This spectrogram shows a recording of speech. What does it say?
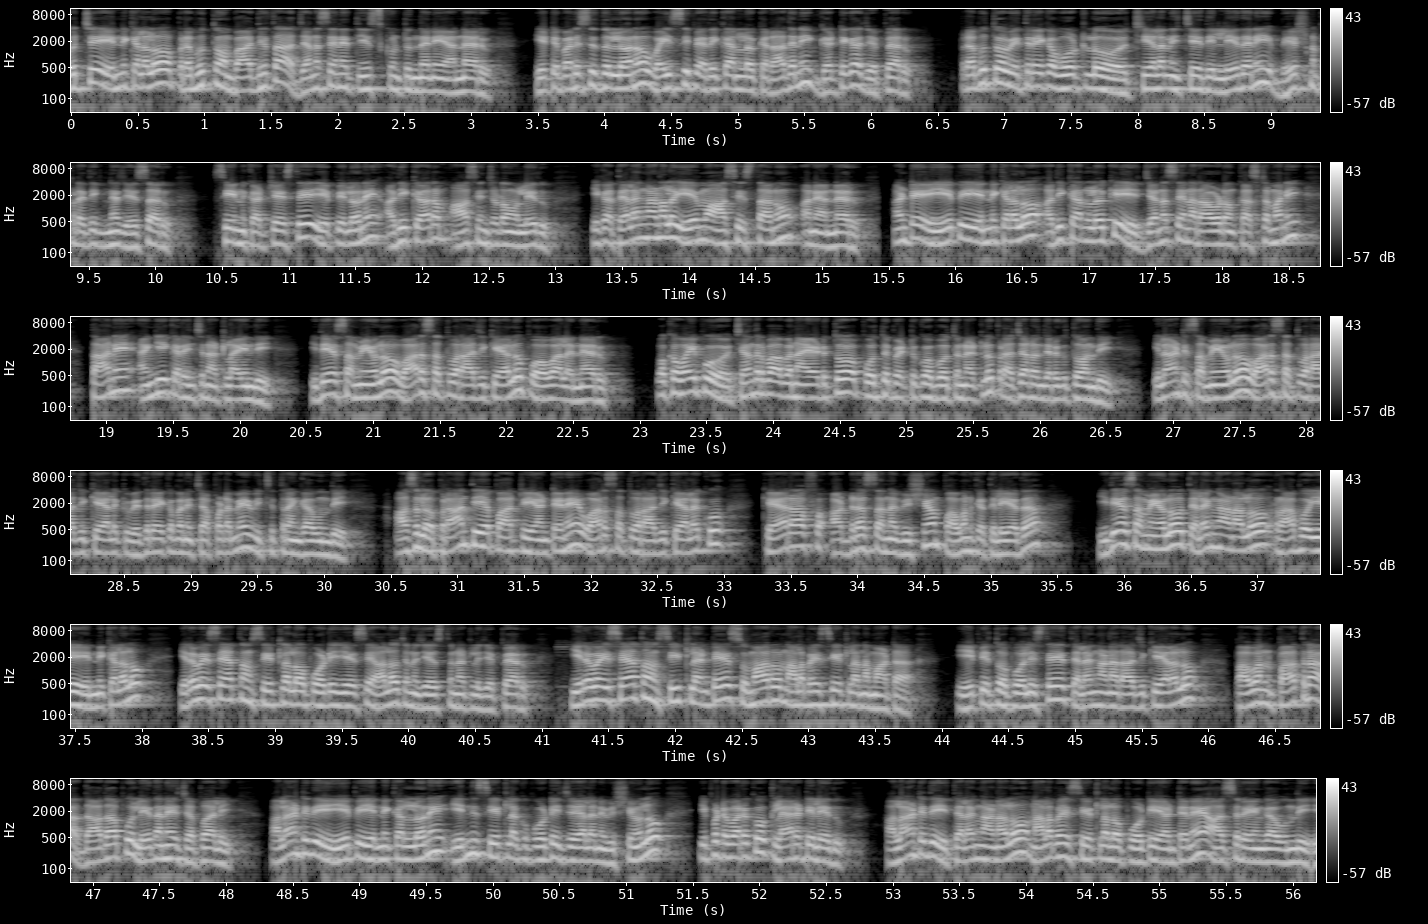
వచ్చే ఎన్నికలలో ప్రభుత్వం బాధ్యత జనసేన తీసుకుంటుందని అన్నారు. ఎట్టి పరిస్థితుల్లోనూ వైసీపీ అధికారంలోకి రాదని గట్టిగా చెప్పారు. ప్రభుత్వ వ్యతిరేక ఓట్లు చీలనిచ్చేది లేదని భీష్ణ ప్రతిజ్ఞ చేశారు. సీన్ కట్ చేస్తే ఏపీలోనే అధికారం ఆశించడం లేదు. ఇక తెలంగాణలో ఏం ఆశిస్తాను అని అన్నారు. అంటే ఏపీ ఎన్నికలలో అధికారంలోకి జనసేన రావడం కష్టమని తానే అంగీకరించినట్లయింది. ఇదే సమయంలో వారసత్వ రాజకీయాలు పోవాలన్నారు. ఒకవైపు చంద్రబాబు నాయుడుతో పొత్తు పెట్టుకోబోతున్నట్లు ప్రచారం జరుగుతోంది. ఇలాంటి సమయంలో వారసత్వ రాజకీయాలకు వ్యతిరేకమని చెప్పడమే విచిత్రంగా ఉంది. అసలు ప్రాంతీయ పార్టీ అంటేనే వారసత్వ రాజకీయాలకు కేర్ ఆఫ్ అడ్రస్ అన్న విషయం పవన్కి తెలియదా? ఇదే సమయంలో తెలంగాణలో రాబోయే ఎన్నికలలో ఇరవై శాతం సీట్లలో పోటీ చేసి ఆలోచన చేస్తున్నట్లు చెప్పారు. ఇరవై శాతం సీట్లంటే సుమారు నలభై సీట్లన్నమాట. ఏపీతో పోలిస్తే తెలంగాణ రాజకీయాలలో పవన్ పాత్ర దాదాపు లేదనే చెప్పాలి. అలాంటిది ఏపీ ఎన్నికల్లోనే ఎన్ని సీట్లకు పోటీ చేయాలనే విషయంలో ఇప్పటి వరకు క్లారిటీ లేదు. అలాంటిది తెలంగాణలో నలభై సీట్లలో పోటీ అంటేనే ఆశ్చర్యంగా ఉంది.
